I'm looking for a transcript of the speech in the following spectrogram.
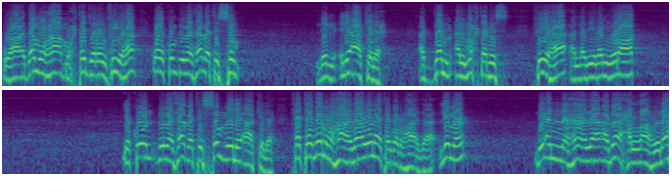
ودمها محتجر فيها ويكون بمثابة السم لآكله. الدم المحتبس فيها الذي لم يراق يكون بمثابة السم لآكله. فتضر هذا ولا تضر هذا. لما؟ لأن هذا أباح الله له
